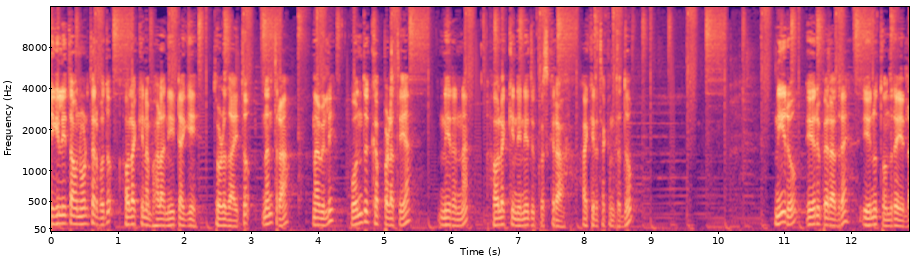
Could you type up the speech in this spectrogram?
ಈಗ ಇಲ್ಲಿ ತಾವು ನೋಡ್ತಾ ಇರ್ಬೋದು ಅವಲಕ್ಕಿನ ಬಹಳ ನೀಟಾಗಿ ತೊಳೆದಾಯಿತು. ನಂತರ ನಾವಿಲ್ಲಿ ಒಂದು ಕಪ್ ಅಳತೆಯ ನೀರನ್ನು ಅವಲಕ್ಕಿ ನೆನೆಯೋದಕ್ಕೋಸ್ಕರ ಹಾಕಿರ್ತಕ್ಕಂಥದ್ದು. ನೀರು ಏರುಪೇರಾದರೆ ಏನೂ ತೊಂದರೆ ಇಲ್ಲ.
